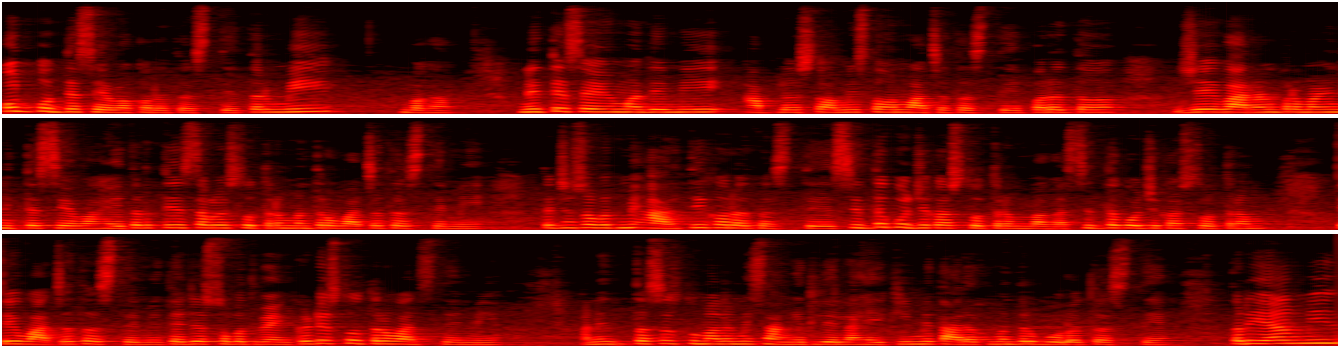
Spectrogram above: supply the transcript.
कोणकोणत्या सेवा करत असते. तर मी बघा नित्यसेवेमध्ये मी आपलं स्वामी स्तवन वाचत असते. परत जे वारणप्रमाणे नित्यसेवा आहे तर ते सगळे स्तोत्रमंत्र वाचत असते मी. त्याच्यासोबत मी आरती करत असते. सिद्धकोजिका स्तोत्रम बघा सिद्धकोजिका स्तोत्रम ते वाचत असते मी. त्याच्यासोबत व्यंकटेश स्तोत्र वाचते मी. आणि तसंच तुम्हाला मी सांगितलेलं आहे की मी तारकमंत्र बोलत असते. तर या मी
